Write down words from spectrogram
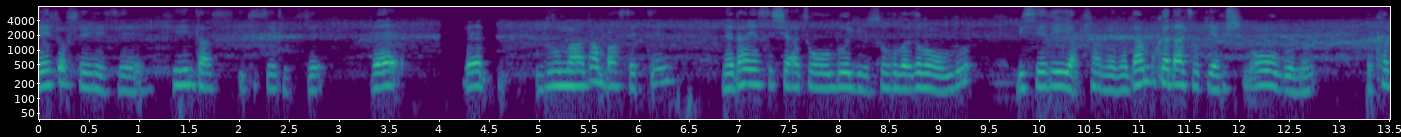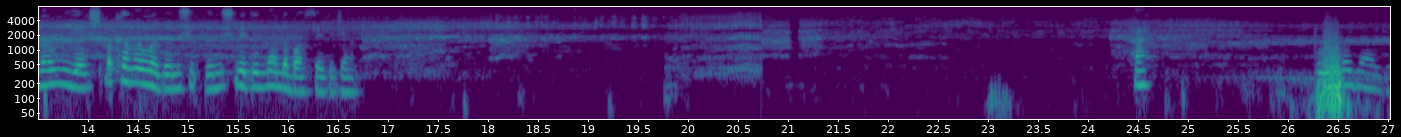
Race of serisi, Hildas 2 serisi ve ve durumlardan bahsettiğim neden yas işareti olduğu gibi soruların olduğu bir seri yapacağım ve neden bu kadar çok yarışma olduğunu ve kanalın yarışma kanalına dönüşüp dönüşmediğinden de bahsedeceğim. Heh. Burada geldi.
